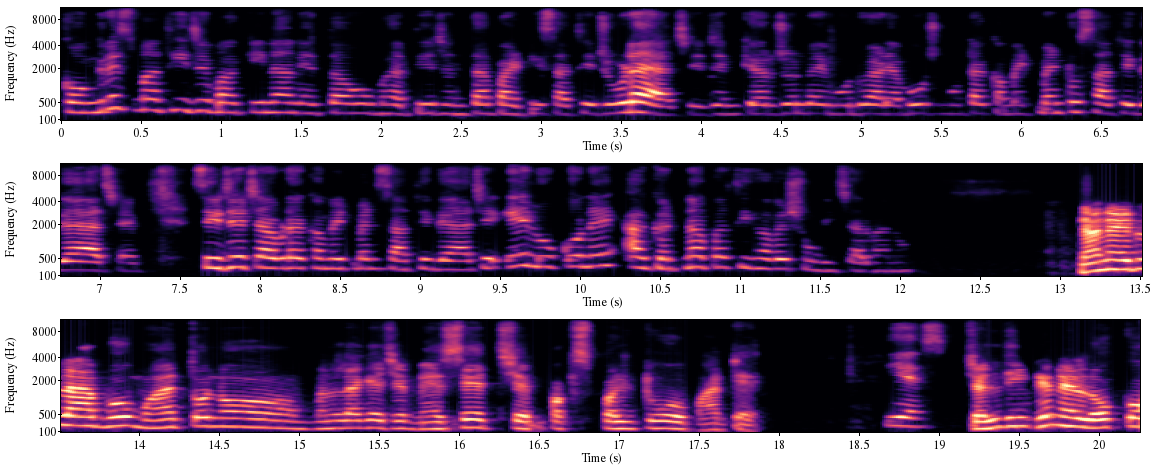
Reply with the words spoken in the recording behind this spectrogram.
કોંગ્રેસમાંથી જે બાકીના નેતાઓ ભારતીય જનતા પાર્ટી સાથે જોડાયા છે, જેમ કે અર્જુનભાઈ મોઢવાડિયા બહુ જ મોટા કમિટમેન્ટો સાથે ગયા છે, સીજે ચાવડા કમિટમેન્ટ સાથે ગયા છે, એ લોકોને આ ઘટના પરથી હવે શું વિચારવાનું? ના ના, એટલે આ બહુ મહત્વનો મને લાગે છે મેસેજ છે પક્ષ પલટુઓ માટે. જલ્દી છે ને લોકો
